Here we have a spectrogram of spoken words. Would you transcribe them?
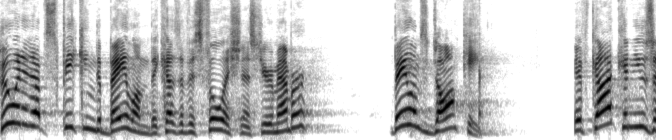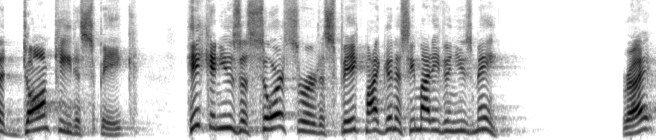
Who ended up speaking to Balaam because of his foolishness? Do you remember? Balaam's donkey. If God can use a donkey to speak, he can use a sorcerer to speak. My goodness, he might even use me. Right?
